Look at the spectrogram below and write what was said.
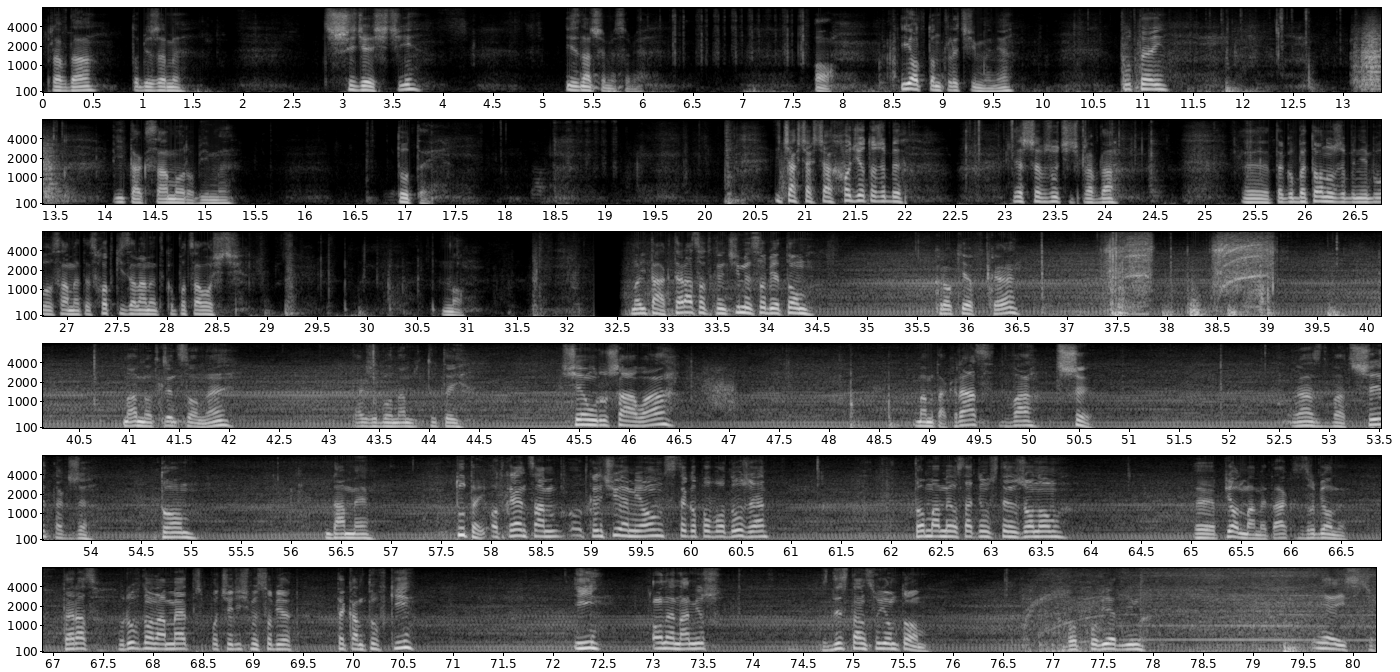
prawda? To bierzemy 30 i znaczymy sobie. O, i odtąd lecimy, nie? Tutaj I tak samo robimy tutaj. I ciach, ciach, ciach. Chodzi o to, żeby jeszcze wrzucić, prawda? y, Tego betonu, żeby nie było same te schodki zalane, tylko po całości. No. No i tak, teraz odkręcimy sobie tą krokiewkę. Mamy odkręcone. Tak, żeby nam tutaj się ruszała. Mamy tak, raz, dwa, trzy. Raz, dwa, trzy, także tą damy tutaj. Odkręcam, odkręciłem ją z tego powodu, że to mamy ostatnią stężoną e, pion mamy, tak, zrobiony. Teraz równo na metr pocięliśmy sobie te kantówki i one nam już zdystansują tą w odpowiednim miejscu.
